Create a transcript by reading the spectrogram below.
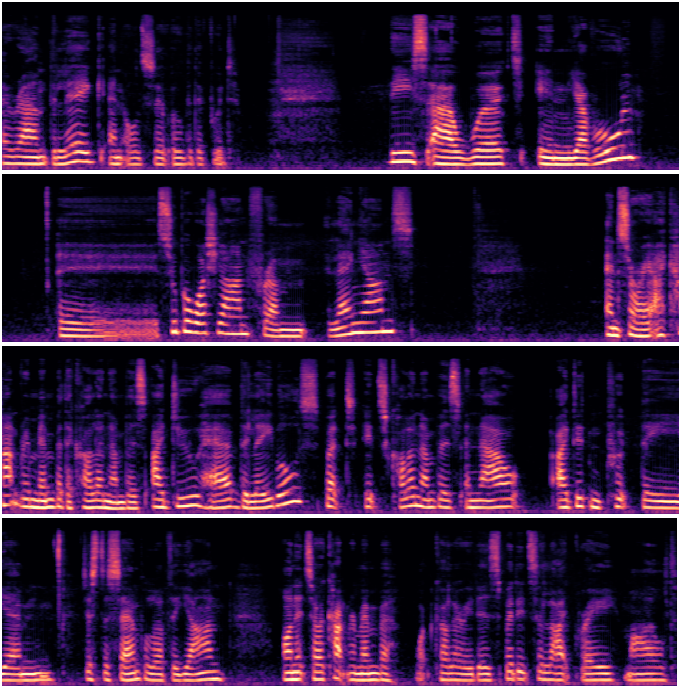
around the leg and also over the foot. These are worked in Jawoll, uh, superwash yarn from Lang Yarns. And sorry, I can't remember the color numbers. I do have the labels, but it's color numbers. And now I didn't put the um, just a sample of the yarn on it, so I can't remember what color it is. But it's a light gray, mild,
